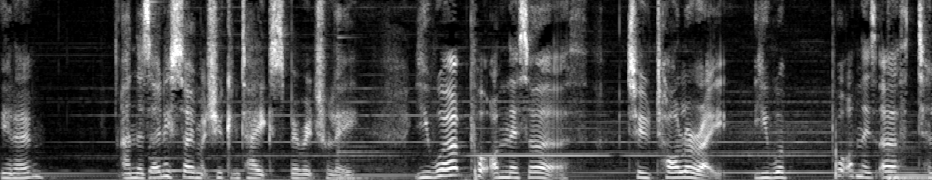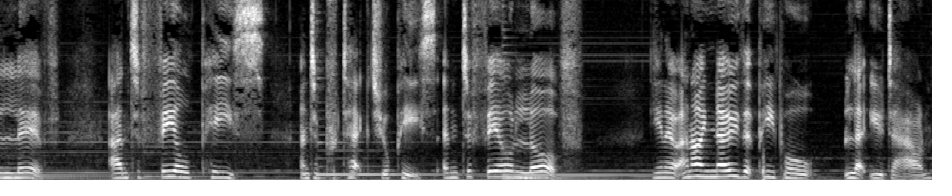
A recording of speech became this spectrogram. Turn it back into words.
you know? And there's only so much you can take spiritually. You weren't put on this earth to tolerate, you were put on this earth to live and to feel peace and to protect your peace and to feel love. You know, and I know that people let you down,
